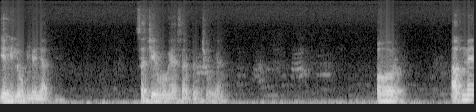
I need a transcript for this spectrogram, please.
यही लोग ले जाते हैं। सचिव हो गया, सरपंच हो गया। और आपने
